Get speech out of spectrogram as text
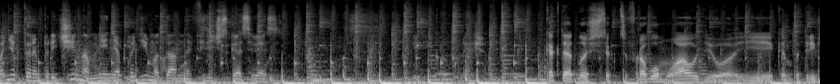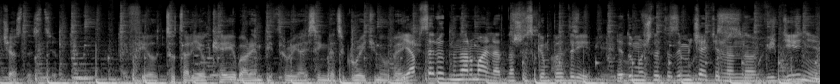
По некоторым причинам мне необходима данная физическая связь. Как ты относишься к цифровому аудио и к MP3 в частности? Feel totally okay about MP3. I think that's a great innovation. Я абсолютно нормально отношусь к MP3. Я думаю, что это замечательное нововведение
